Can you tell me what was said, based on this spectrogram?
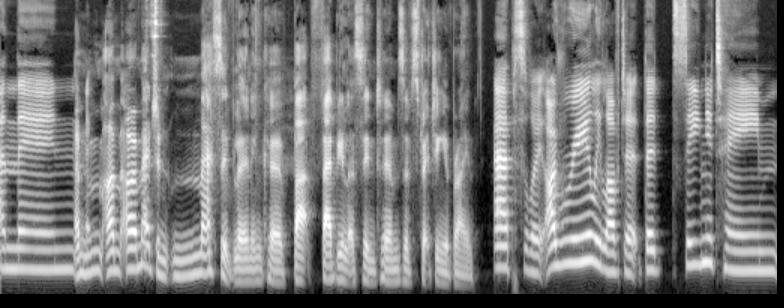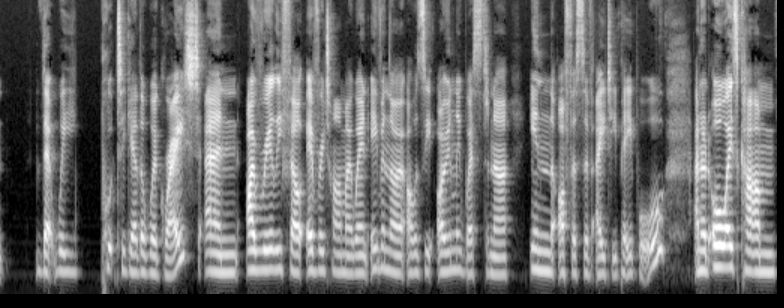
and then uh And m- I'm, I imagine massive learning curve, but fabulous in terms of stretching your brain. Absolutely. I really loved it. The senior team that we put together were great. And I really felt every time I went, even though I was the only Westerner in the office of 80 people, and I'd always come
